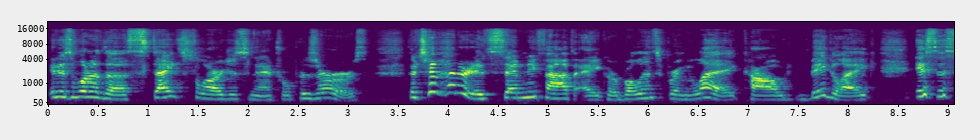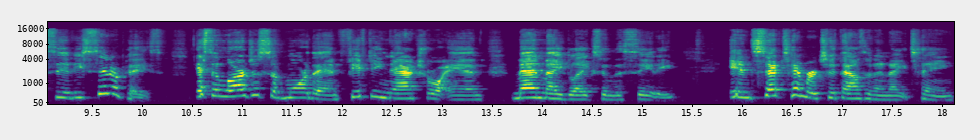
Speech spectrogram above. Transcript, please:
It is one of the state's largest natural preserves. The 275 acre Boiling Spring Lake, called Big Lake, is the city's centerpiece. It's the largest of more than 50 natural and man made lakes in the city. In September 2018,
